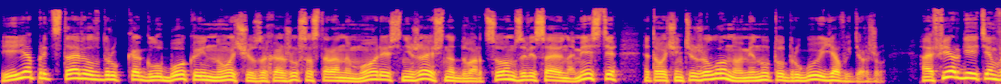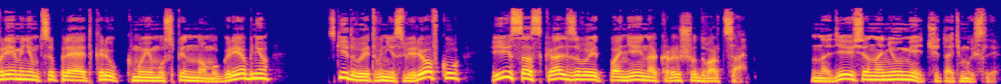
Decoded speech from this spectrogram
и я представил вдруг, как глубокой ночью захожу со стороны моря, снижаюсь над дворцом, зависаю на месте. Это очень тяжело, но минуту-другую я выдержу. А Фергия тем временем цепляет крюк к моему спинному гребню, скидывает вниз веревку и соскальзывает по ней на крышу дворца. Надеюсь, она не умеет читать мысли.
